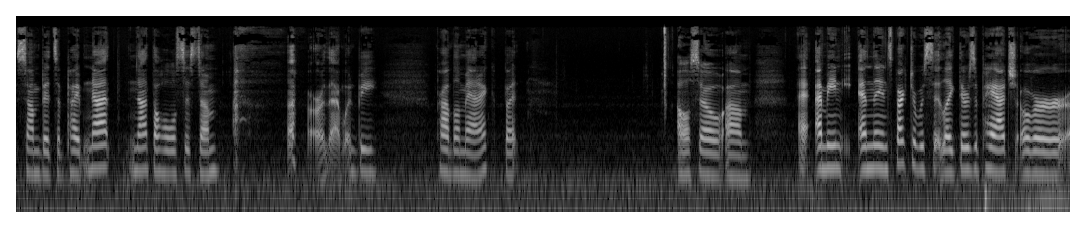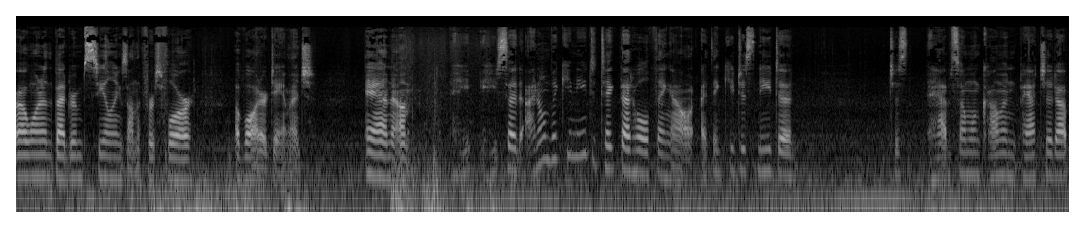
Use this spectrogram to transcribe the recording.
some bits of pipe, not not the whole system, or that would be problematic, but also um, I, mean, and the inspector was like, there's a patch over uh, one of the bedroom ceilings on the first floor of water damage. And um, he, he said, I don't think you need to take that whole thing out. I think you just need to just have someone come and patch it up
